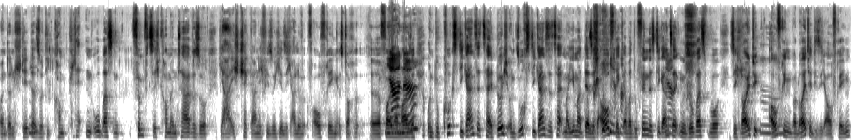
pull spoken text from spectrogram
Und dann steht da so die kompletten obersten 50 Kommentare so, ja, ich check gar nicht, wieso hier sich alle aufregen, ist doch äh, voll Ja, normal. ne? So. Und du guckst die ganze Zeit durch und suchst die ganze Zeit mal jemand, der sich aufregt, aber du findest die ganze Ja. Mhm. Zeit nur sowas, wo sich Leute aufregen über Leute, die sich aufregen.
